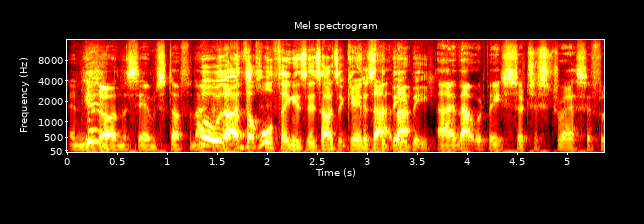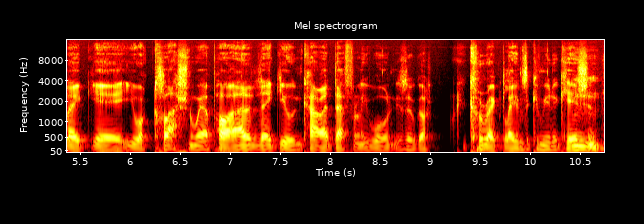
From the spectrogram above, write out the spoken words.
and you Yeah. are on the same stuff. And that, Well, that- the whole thing is is us against that, the that- baby. uh, that would be such a stress if like yeah, you were clashing way apart. I, like you and Cara definitely won't because they've got correct lines of communication. Mm.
